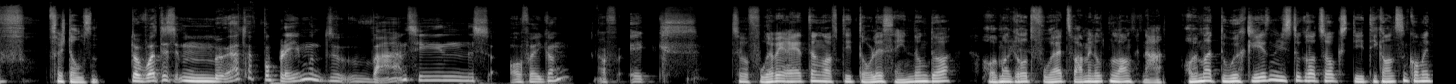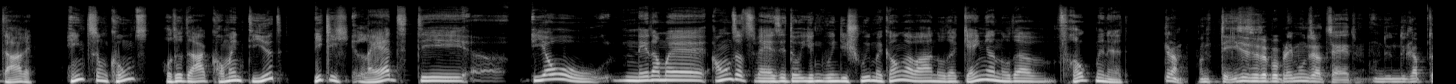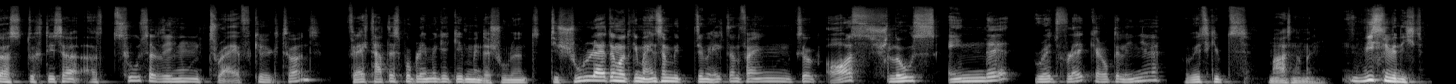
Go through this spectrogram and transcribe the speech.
verstoßen. Da war das Mörderproblem und Wahnsinnsaufregung auf X. Zur Vorbereitung auf die tolle Sendung da, ich mir gerade vorher zwei Minuten lang, nein, habe ich mir durchgelesen, wie du gerade sagst, die, die ganzen Kommentare. Hin zum Kunst hat er da kommentiert, wirklich Leute, die, äh, ja, nicht einmal ansatzweise da irgendwo in die Schule mal gegangen waren oder gängen oder fragt mich nicht. Genau. Und das ist halt ein Problem unserer Zeit. Und ich glaube, dass durch das er einen zusätzlichen Drive gekriegt hat, Vielleicht hat es Probleme gegeben in der Schule und die Schulleitung hat gemeinsam mit dem Elternverein gesagt, aus, Schluss, Ende, Red Flag, rote Linie, aber jetzt gibt es Maßnahmen. Wissen wir nicht.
